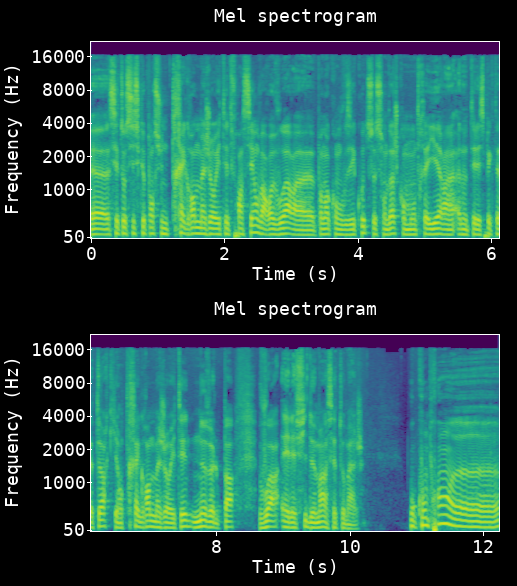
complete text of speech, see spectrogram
Euh, c'est aussi ce que pense une très grande majorité de Français. On va revoir, euh, pendant qu'on vous écoute, ce sondage qu'on montrait hier à, nos téléspectateurs qui, en très grande majorité, ne veulent pas voir LFI demain à cet hommage. On comprend euh,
